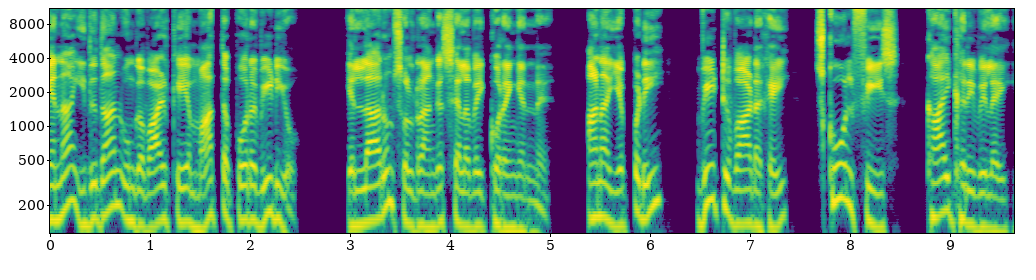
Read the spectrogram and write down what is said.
ஏன்னா இதுதான் உங்க வாழ்க்கைய மாத்தப் போற வீடியோ. எல்லாரும் சொல்றாங்க செலவை குறைங்கன்னு. ஆனா எப்படி? வீட்டு வாடகை ஸ்கூல் ஃபீஸ் காய்கறி விலை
